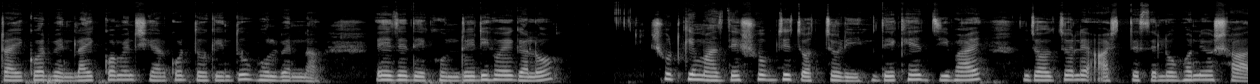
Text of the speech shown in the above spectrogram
ট্রাই করবেন, লাইক, কমেন্ট, শেয়ার করতেও কিন্তু ভুলবেন না। এই যে দেখুন, রেডি হয়ে গেল শুটকি মাছ দিয়ে সবজি চচ্চড়ি দেখে জিভায় জল চলে আসতেছে লোভনীয় স্বাদ।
